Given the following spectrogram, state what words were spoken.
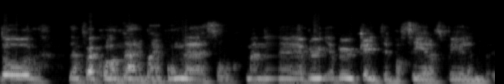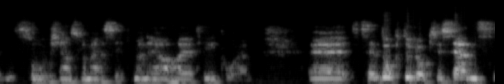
då den får jag kolla närmare på om det är så. Men eh, jag, jag brukar inte basera spelen så känslomässigt, men jag hajar till på den. Eh, sen Dr. Doxysens,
